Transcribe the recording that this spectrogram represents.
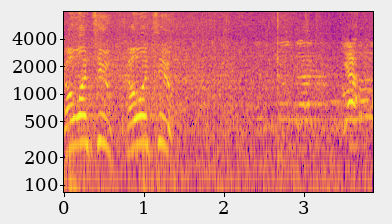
Go one, two. Go one, two. Yeah.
